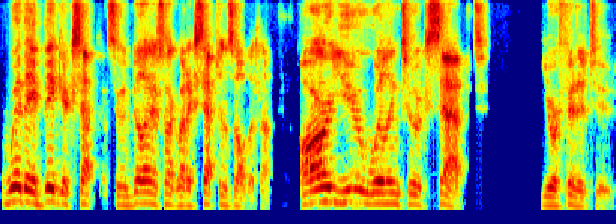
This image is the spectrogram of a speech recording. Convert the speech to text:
with a big acceptance. I mean, bill and i talk about acceptance all the time. Are you willing to accept your finitude?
